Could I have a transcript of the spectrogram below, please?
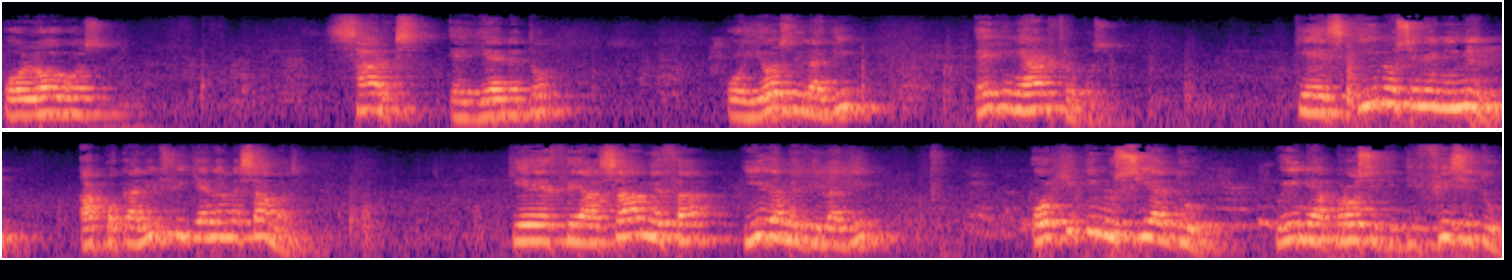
Ο λόγος σάρξ εγένετο, ο Υιός δηλαδή έγινε άνθρωπος και εσκήνωσε εν ημί, αποκαλύφθηκε ένα μεσά μας και θεασάμεθα, είδαμε δηλαδή, όχι την ουσία του που είναι απρόσιτη, τη φύση του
